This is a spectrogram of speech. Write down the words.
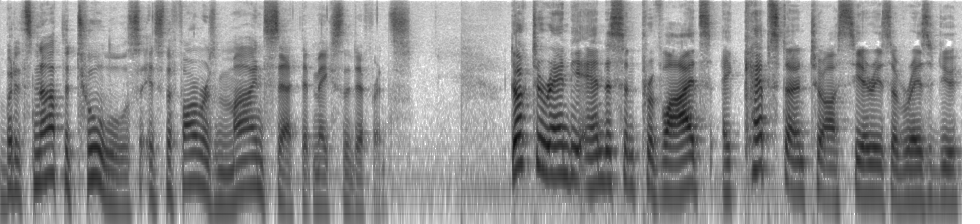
But it's not the tools, it's the farmer's mindset that makes the difference. Dr. Randy Anderson provides a capstone to our series of residue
